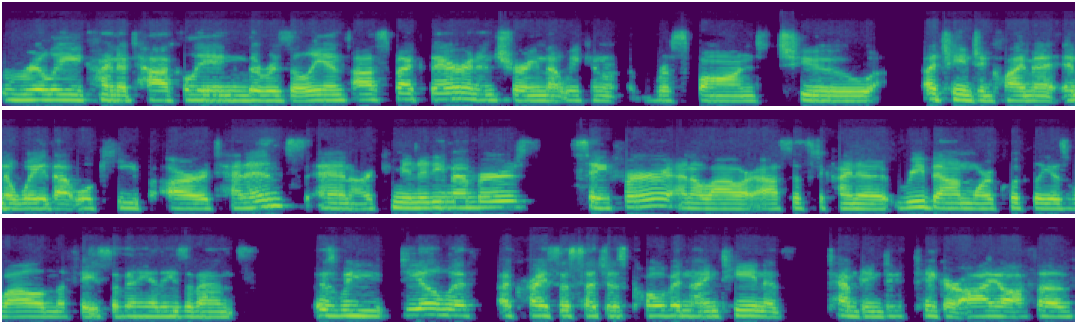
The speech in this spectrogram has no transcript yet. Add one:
really kind of tackling the resilience aspect there and ensuring that we can respond to a changing climate in a way that will keep our tenants and our community members safer and allow our assets to kind of rebound more quickly as well in the face of any of these events as we deal with a crisis such as COVID 19, it's tempting to take our eye off of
